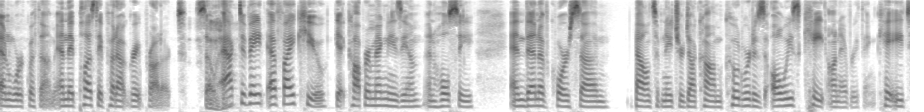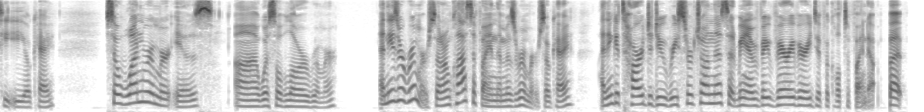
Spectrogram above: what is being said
and work with them. And they plus they put out great product. So activate FIQ, get copper, magnesium, and whole C. And then of course, um, balanceofnature.com. Code word is always Kate on everything. K A T E, okay? So one rumor is uh, whistleblower rumor. And these are rumors, so I'm classifying them as rumors, okay? I think it's hard to do research on this. I mean, it'd be very, very difficult to find out. But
